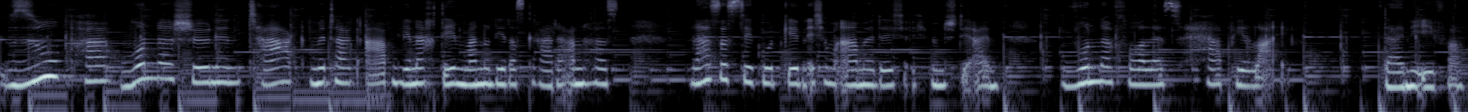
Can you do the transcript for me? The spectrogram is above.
super wunderschönen Tag, Mittag, Abend, je nachdem, wann du dir das gerade anhörst. Lass es dir gut gehen. Ich umarme dich. Ich wünsche dir ein wundervolles Happy Life. Deine Eva.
